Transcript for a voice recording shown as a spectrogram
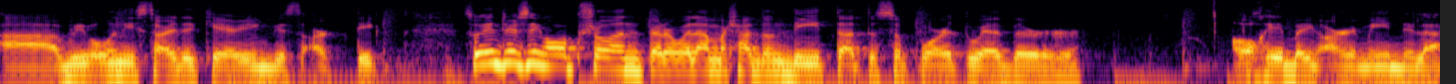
Uh, we've only started carrying this Arctic. So interesting option, pero wala masyadong data to support whether okay ba yung RMA nila.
